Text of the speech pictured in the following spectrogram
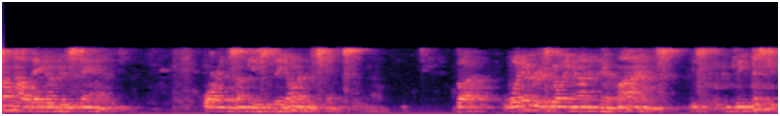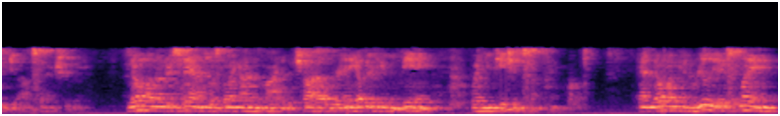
somehow they understand, or in some cases they don't understand. But whatever is going on in their minds is a complete mystery to us, actually. No one understands what's going on in the mind of a child or any other human being when you teach him something. And no one can really explain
